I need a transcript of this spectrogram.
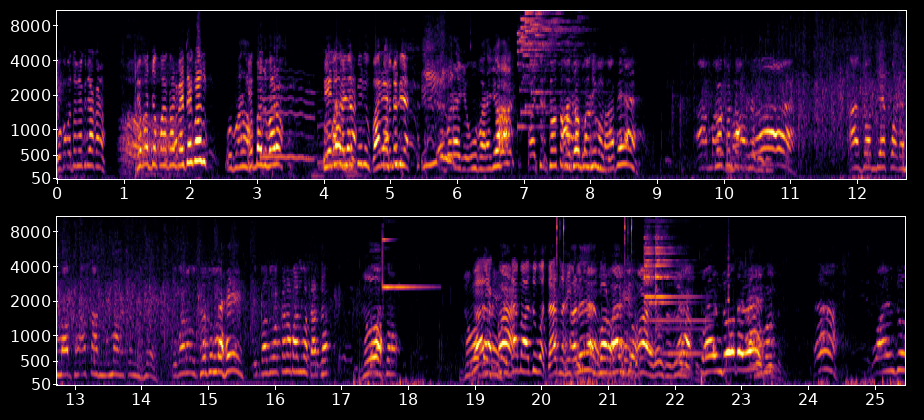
લોકો તમે ક્યાં કરો. એ બધું કોઈ કર? બેઠક બાજુ. એ ભરો પેલા જપીનું ભારે આ મારું માપ આ મારું આ જો બે કઈ છે. નહીં. કણા જો. બાજુ વધારે નહીં. જો. તમે. જો.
